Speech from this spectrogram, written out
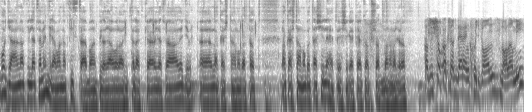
hogy állnak, illetve mennyire vannak tisztában például a hitelekkel, illetve az egyéb e, lakástámogatott, lakástámogatási lehetőségekkel kapcsolatban a magyarok? Az, sokaknak dereng, hogy van valami,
